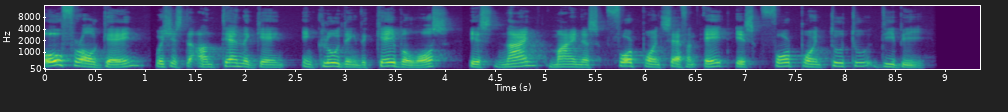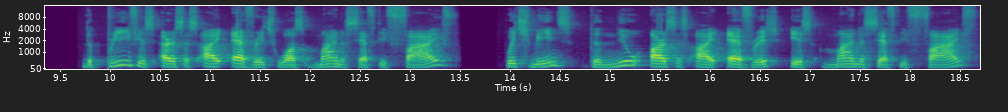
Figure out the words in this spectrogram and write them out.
overall gain, which is the antenna gain including the cable loss, is 9 minus 4.78 is 4.22 dB. The previous RSSI average was minus 75, which means the new RSSI average is minus 75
